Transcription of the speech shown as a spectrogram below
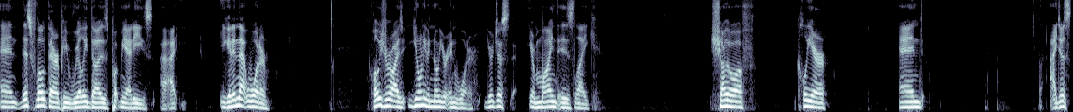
And this flow therapy really does put me at ease. I, I you get in that water, close your eyes, you don't even know you're in water. You're just your mind is like shut off, clear, and I just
